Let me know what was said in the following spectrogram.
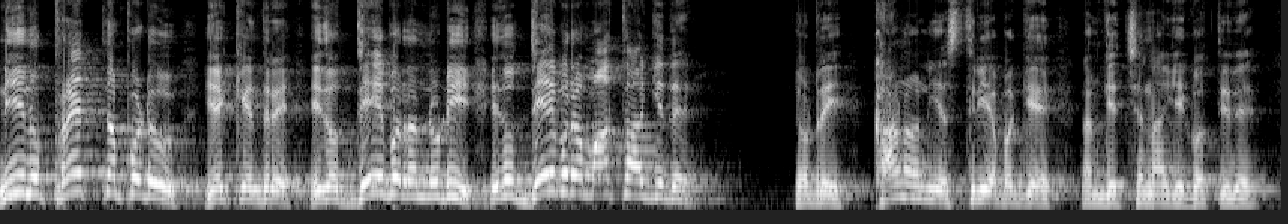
ನೀನು ಪ್ರಯತ್ನ ಪಡು ಏಕೆಂದರೆ ಇದು ದೇವರ ನುಡಿ, ಇದು ದೇವರ ಮಾತಾಗಿದೆ. ನೋಡ್ರಿ ಕಾಣಾನಿಯ ಸ್ತ್ರೀಯ ಬಗ್ಗೆ ನಮಗೆ ಚೆನ್ನಾಗಿ ಗೊತ್ತಿದೆ.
